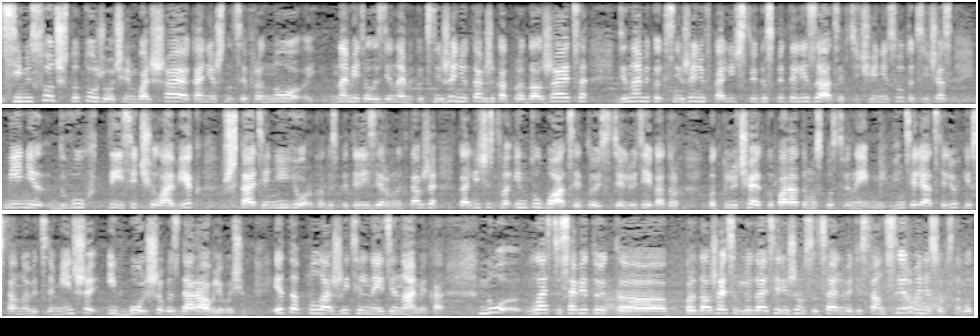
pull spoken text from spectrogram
700, что тоже очень большая, конечно, цифра, но наметилась динамика к снижению, так же, как продолжается динамика к снижению в количестве госпитализаций. В течение суток сейчас менее 2000 человек в штате Нью-Йорк госпитализированных. Также количество интубаций, то есть людей, которых подключают к аппаратам искусственной вентиляции легких, становится меньше и больше выздоравливающих. Это положительная динамика. Но власти советуют э, продолжать соблюдать режим социального дистанцирования. Собственно, вот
